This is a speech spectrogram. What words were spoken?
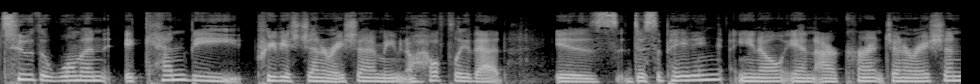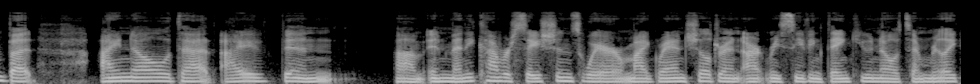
to the woman, it can be previous generation. I mean, hopefully that is dissipating, you know, in our current generation. But I know that I've been um, in many conversations where my grandchildren aren't receiving thank you notes. I'm really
